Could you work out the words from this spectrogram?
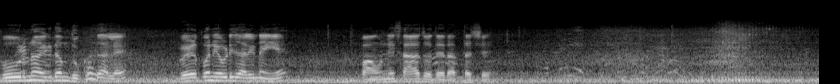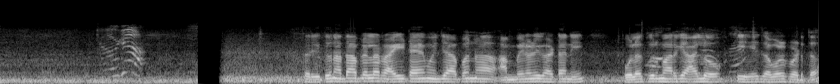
पूर्ण एकदम दुःख झालं आहे वेळ पण एवढी झाली नाही आहे पावणे सहाच होते आहेत आत्ताचे. तर इथून आता आपल्याला राईट आहे म्हणजे आपण आंबेनळी घाटाने पोलादपूर मार्गे आलो की हे जवळ पडतं.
